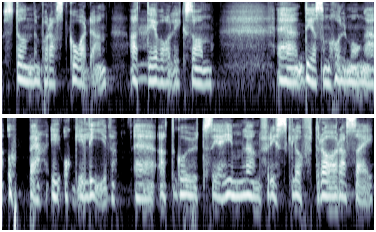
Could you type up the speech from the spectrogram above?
stunden på rastgården, att det var liksom eh, det som höll många uppe i, och i liv. Eh, att gå ut, se himlen, frisk luft, röra sig.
